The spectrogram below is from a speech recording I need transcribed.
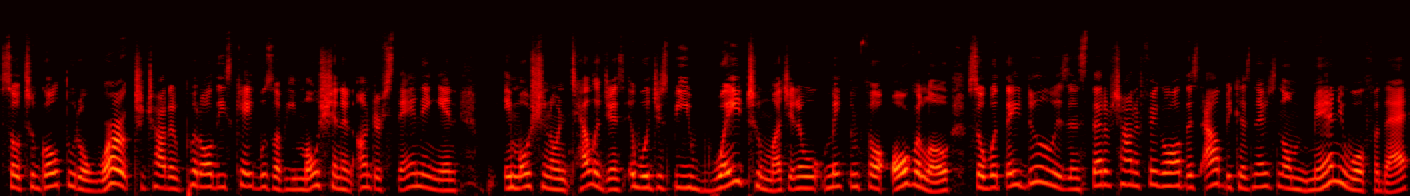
So to go through the work to try to put all these cables of emotion and understanding and emotional intelligence, it would just be way too much and it will make them feel overload. So what they do is instead of trying to figure all this out because there's no manual for that,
